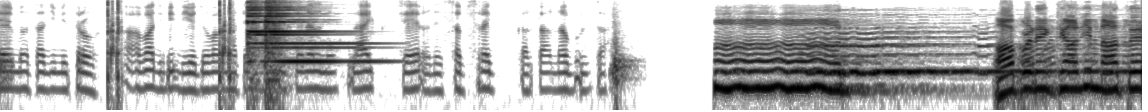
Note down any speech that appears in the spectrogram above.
જય માતાજી મિત્રો. આવા જ વીડિયો જોવા માટે ચેનલને લાઈક શેર અને સબસ્ક્રાઇબ કરતા ન ભૂલતા. આપણે ક્યાં જ નાતે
